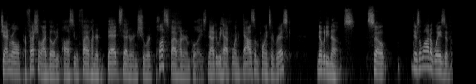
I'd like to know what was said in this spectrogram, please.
general professional liability policy with 500 beds that are insured plus 500 employees? Now, do we have 1,000 points of risk? Nobody knows. So, there's a lot of ways of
